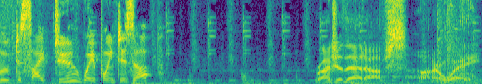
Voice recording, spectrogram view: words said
Move to Site 2. Waypoint is up. Roger that, Ops. On our way.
